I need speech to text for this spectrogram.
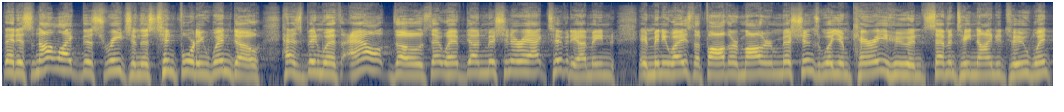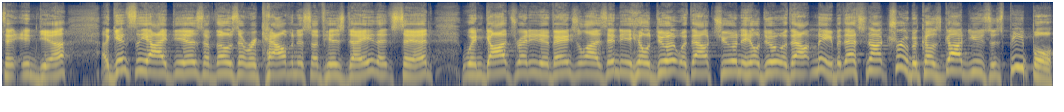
that it's not like this region, this 1040 window, has been without those that have done missionary activity. I mean, in many ways, the father of modern missions, William Carey, who in 1792 went to India against the ideas of those that were Calvinists of his day that said, when God's ready to evangelize India, he'll do it without you and he'll do it without me. But that's not true because God uses people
